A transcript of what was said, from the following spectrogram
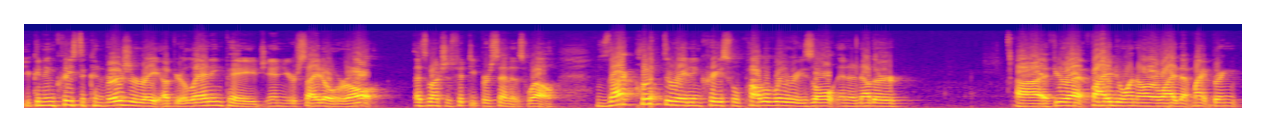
You can increase the conversion rate of your landing page and your site overall as much as 50% as well. That click-through rate increase will probably result in another uh, if you're at 5 to 1 ROI, that might bring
